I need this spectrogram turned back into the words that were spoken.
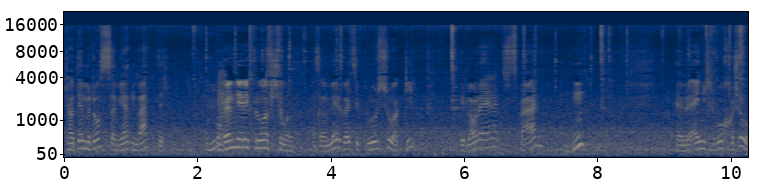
ist halt immer draußen, wie jedem Wetter. Wo gehen ihr in die Berufsschule? Also wir gehen jetzt in die Berufsschule GIP in Lorraine, das ist Bern. Mhm. Haben wir einmal in der Woche schon.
